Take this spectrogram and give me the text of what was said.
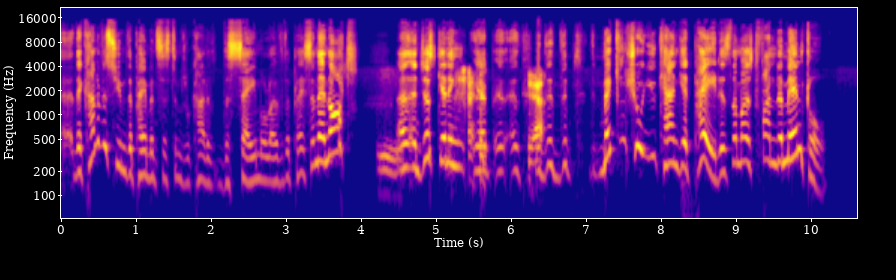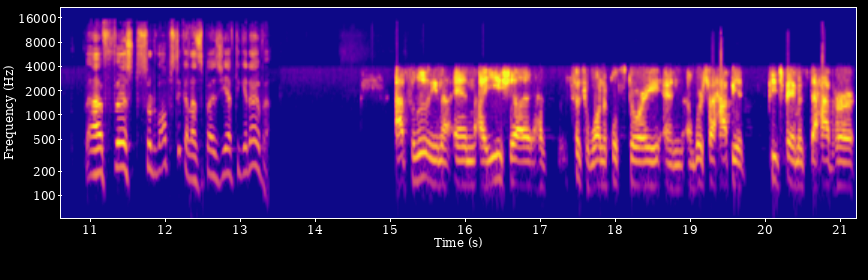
uh, they kind of assumed the payment systems were kind of the same all over the place, and they're not. Mm. Uh, and just getting, you know, uh, uh, yeah. the, the, the, making sure you can get paid is the most fundamental uh, first sort of obstacle, I suppose, you have to get over. Absolutely, and Aisha has such a wonderful story, and we're so happy at Peach Payments to have her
